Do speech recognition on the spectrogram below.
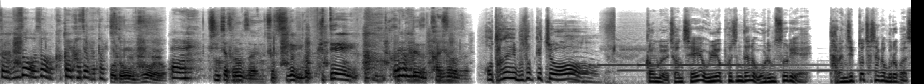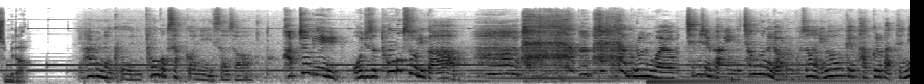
좀 무서워서 가까이 가지 못하겠어요. 어, 너무 무서워요. 네. 진짜 소름 돋아요. 저 지금 이거 그때 그때도 다시 소름 돋아요. 어, 당연히 무섭겠죠. 건물 전체에 울려 퍼진다는 울음소리에 다른 집도 찾아가 물어봤습니다. 하루는 그 통곡 사건이 있어서 갑자기 어디서 통곡 소리가 그러는 거예요. 침실 방에 이제 창문을 열고서 이렇게 밖을 봤더니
